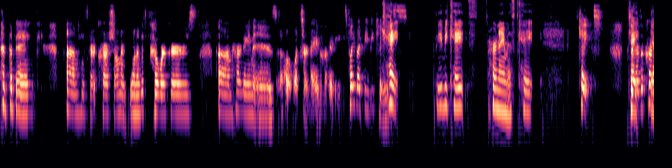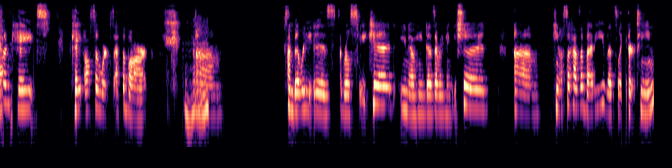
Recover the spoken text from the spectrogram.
at the bank. Um, he's got a crush on one of his coworkers. Um, her name is oh, what's her name in the movie? It's played by Phoebe Cates. Kate. Phoebe Kate. Her name is Kate. Kate. So he Kate. has a crush Yep. on Kate. Kate also works at the bar. Mhm. Um, and Billy is a real sweet kid. You know, he does everything he should. Um, he also has a buddy that's like 13,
